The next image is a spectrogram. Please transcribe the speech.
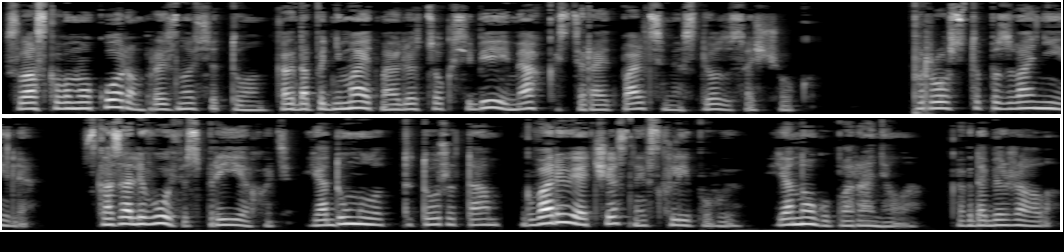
С ласковым укором произносит он, когда поднимает мое лицо к себе и мягко стирает пальцами слезы со щек. Просто позвонили. Сказали в офис приехать. Я думала, ты тоже там. Говорю я честно и всхлипываю. Я ногу поранила, когда бежала.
